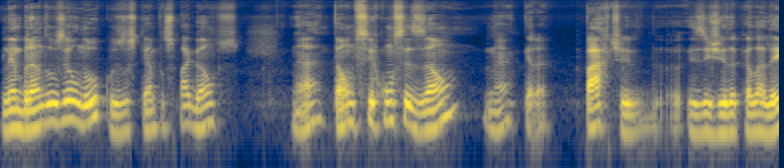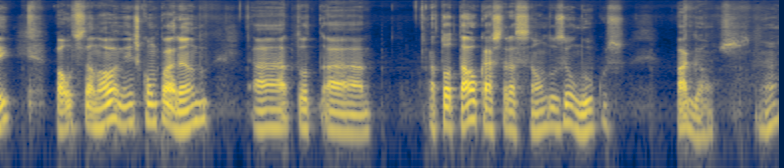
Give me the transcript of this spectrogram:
lembrando os eunucos, os tempos pagãos. Né? Então, circuncisão, né, que era parte exigida pela lei, Paulo está novamente comparando a, a, a total castração dos eunucos pagãos. Né?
